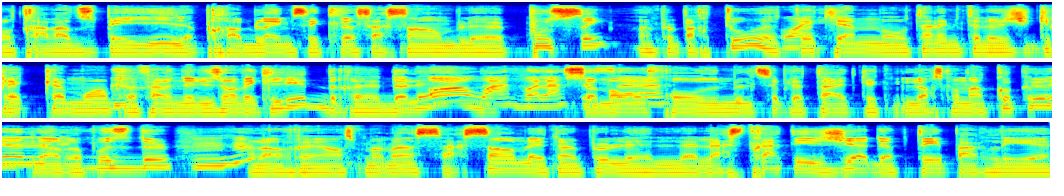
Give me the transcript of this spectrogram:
au travers du pays. Le problème, c'est que là, ça semble pousser un peu partout. Toi qui aimes autant la mythologie grecque que moi, on peut faire une allusion avec l'hydre de l'air. Oh, ouais, voilà, Ce ça. monstre aux multiples têtes que lorsqu'on en coupe Une. il en repousse deux. Mhm. Alors euh, en ce moment, ça semble être un peu le- le- la stratégie adoptée par les euh,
